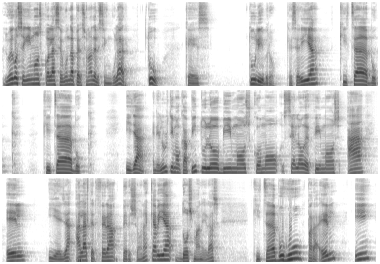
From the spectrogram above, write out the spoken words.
Luego seguimos con la segunda persona del singular, tú, que es tu libro, que sería kitabuk, kitabuk. Y ya en el último capítulo vimos cómo se lo decimos a él y ella, a la tercera persona, que había dos maneras. Kitabuhu para él y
